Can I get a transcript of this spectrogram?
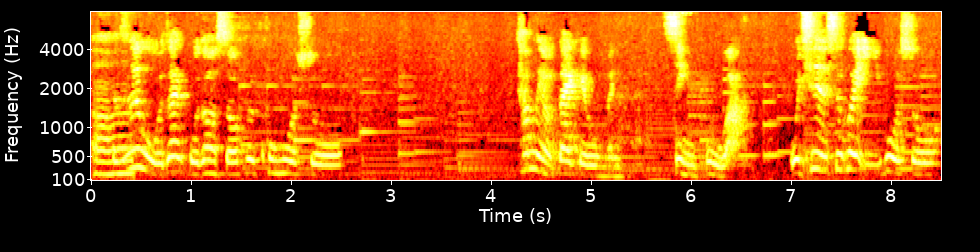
嗯，可是我在国中的时候会困惑说，他们有带给我们进步啊？我其实是会疑惑说，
